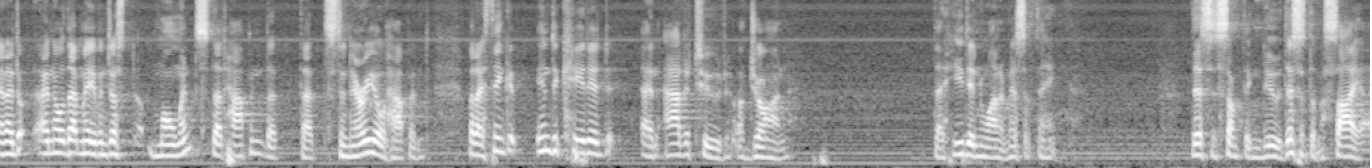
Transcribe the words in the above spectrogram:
And I, I, know that may have been just moments that happened, that that scenario happened, but I think it indicated an attitude of John that he didn't want to miss a thing. This is something new. This is the Messiah.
